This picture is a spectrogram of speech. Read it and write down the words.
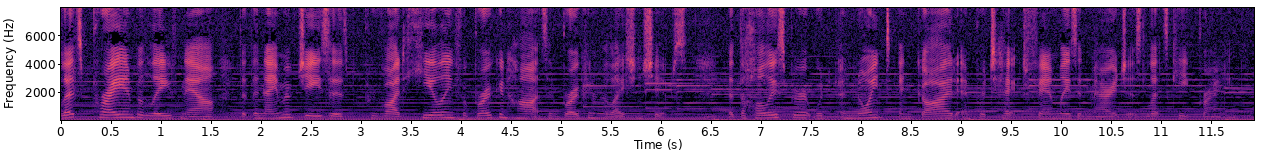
Let's pray and believe now that the name of Jesus will provide healing for broken hearts and broken relationships, that the Holy Spirit would anoint and guide and protect families and marriages. Let's keep praying.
